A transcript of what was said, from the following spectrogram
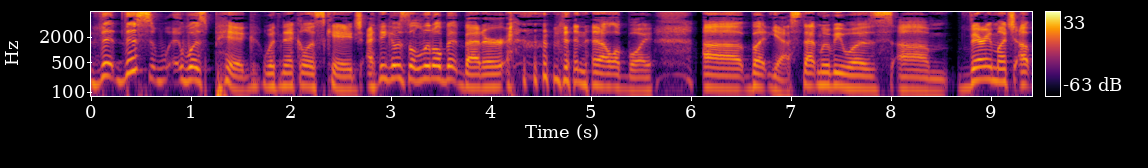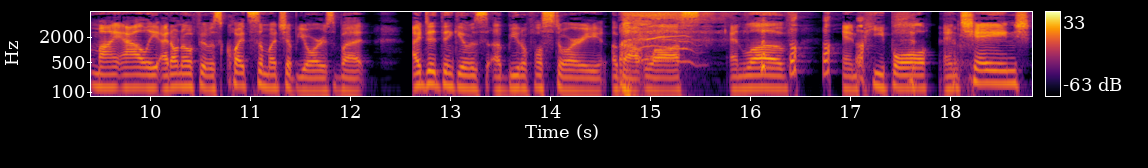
yeah. Th- this was Pig with Nicolas Cage. I think it was a little bit better than Hellboy. Uh, but yes, that movie was, um, very much up my alley. I don't know if it was quite so much up yours, but I did think it was a beautiful story about loss and love and people and change,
